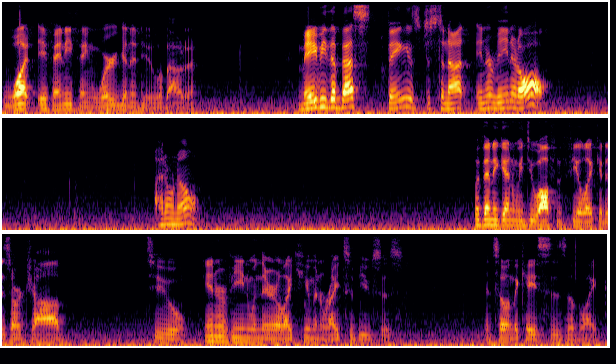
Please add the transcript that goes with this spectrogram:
what, if anything, we're going to do about it. Maybe the best thing is just to not intervene at all. I don't know. But then again, we do often feel like it is our job to intervene when there are like human rights abuses. And so, in the cases of like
